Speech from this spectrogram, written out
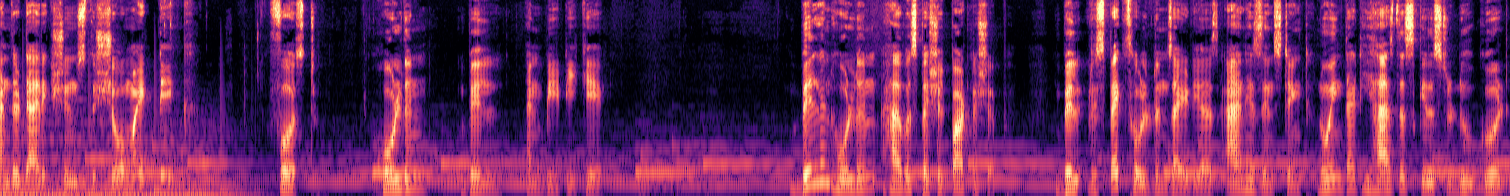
and the directions the show might take. First, Holden, Bill, and BTK. Bill and Holden have a special partnership. Bill respects Holden's ideas and his instinct, knowing that he has the skills to do good,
